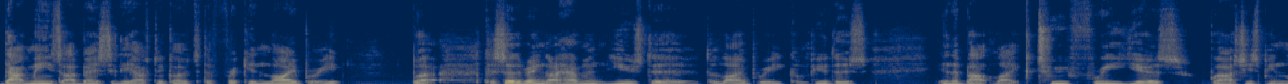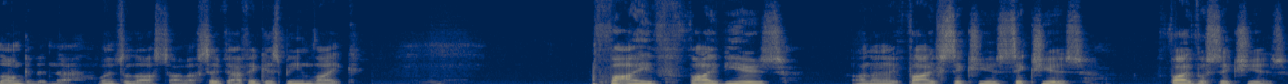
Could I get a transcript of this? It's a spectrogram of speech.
that means I basically have to go to the freaking library. But considering I haven't used the, the library computers in about like two, three years, well, actually, it's been longer than that. When's the last time? I said I think it's been like five, five years. I don't know, five, six years, six years, five or six years.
